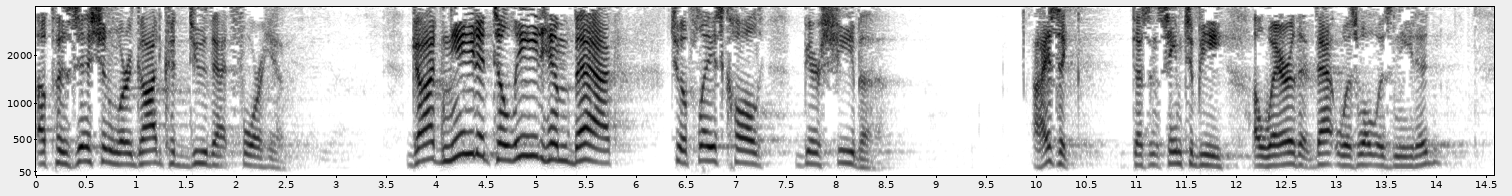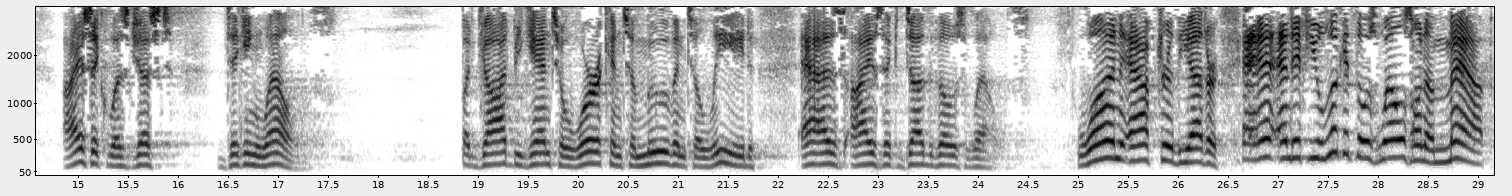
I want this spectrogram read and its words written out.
a position where God could do that for him. God needed to lead him back to a place called Beersheba. Isaac doesn't seem to be aware that that was what was needed. Isaac was just digging wells. But God began to work and to move and to lead as Isaac dug those wells. One after the other. And if you look at those wells on a map,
